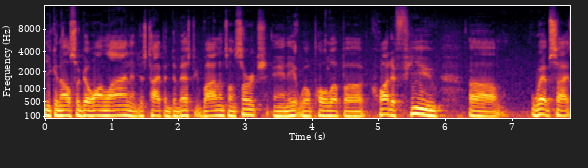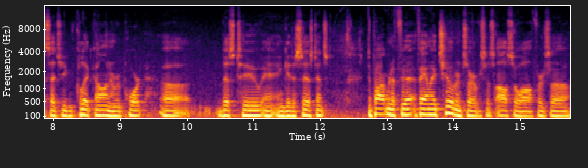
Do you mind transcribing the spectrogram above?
You can also go online and just type in domestic violence on search, and it will pull up uh, quite a few uh, websites that you can click on and report uh, this to and, and get assistance. Department of Fa- Family and Children Services also offers uh,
